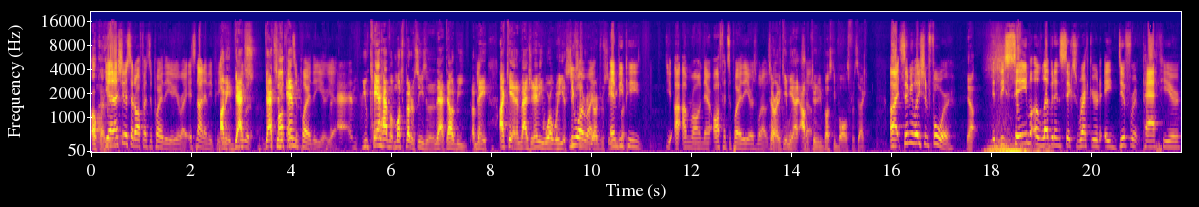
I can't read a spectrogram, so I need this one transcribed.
Okay. Yeah, and I should have said Offensive Player of the Year. You're right. It's not MVP. I mean, that's- would- that's an Offensive M- Player of the Year, yeah. Uh, You can't have a much better season than that. That would be amazing. I can't imagine any world where he has 600 You are right. yards receiving. MVP, you- I, I'm wrong there. Offensive Player of the Year is what I was Sorry, all right. going Give me for, an so. opportunity to busty balls for a sec. All right, simulation four. Yeah. It's the same 11 and 6 record, a different path here.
